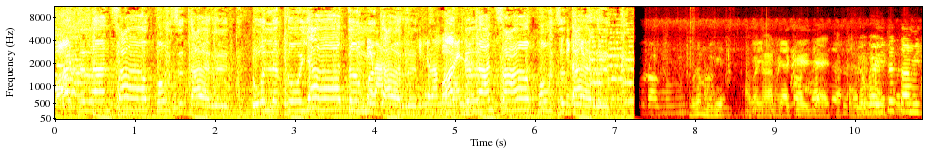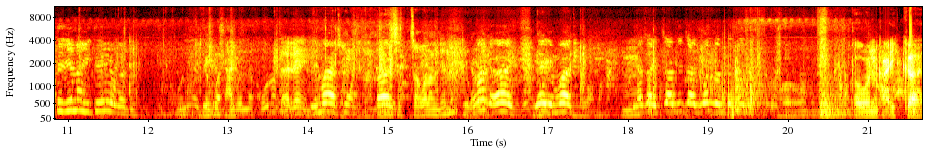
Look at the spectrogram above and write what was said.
पाटलांचा फौजदार बोलतो या दमदार. पाटलांचा फौजदार. पवन कायकर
